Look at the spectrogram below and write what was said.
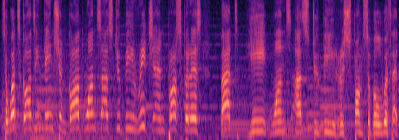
So, what's God's intention? God wants us to be rich and prosperous, but He wants us to be responsible with it.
